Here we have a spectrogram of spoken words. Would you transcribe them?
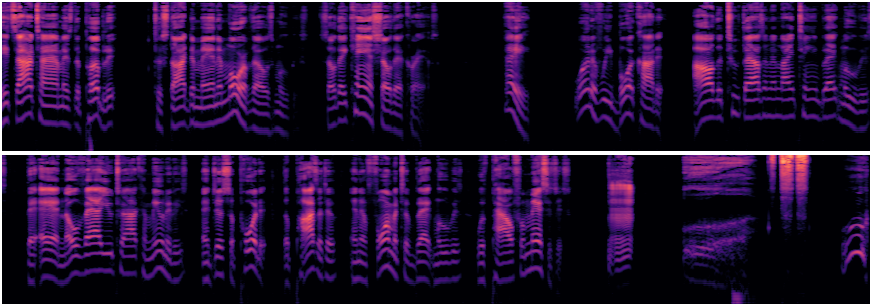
It's our time as the public to start demanding more of those movies so they can show their crafts. Hey, what if we boycotted all the 2019 black movies that add no value to our communities and just supported the positive and informative black movies with powerful messages? Ooh. Ooh.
